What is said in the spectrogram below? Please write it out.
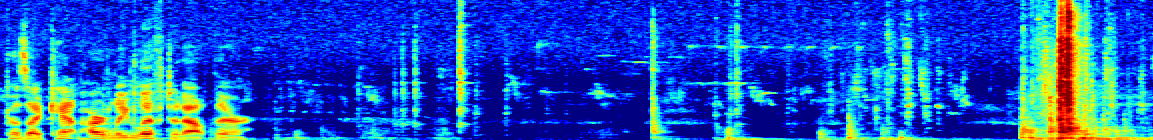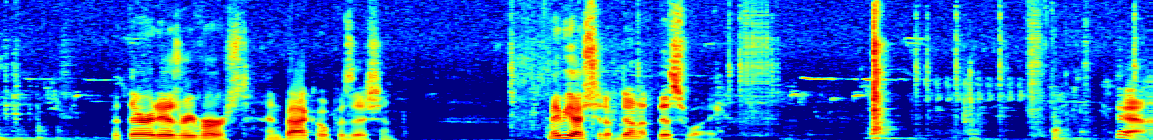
because I can't hardly lift it out there. But there it is reversed in backhoe position. Maybe I should have done it this way. Yeah.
